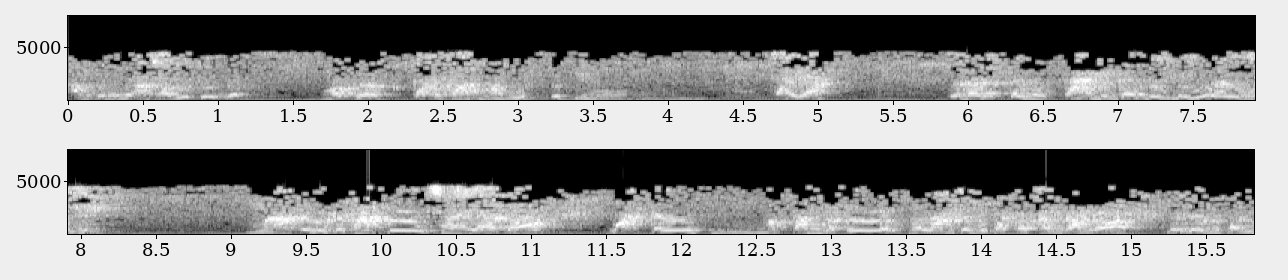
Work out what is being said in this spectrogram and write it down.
Ông cũng không làm sao biết trước được mất các cái pháp mà biết cái chuyện xảy ra cho nên tất cả những cái bị bị ô nhiễm mà từ cái pháp tư sai là đó đặt tư mặt tâm và tư, nó làm cho người ta có thành công đó để rồi người ta bị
